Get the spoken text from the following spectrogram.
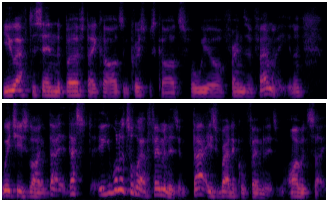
You have to send the birthday cards and christmas cards for all your friends and family you know which is like that that's you want to talk about feminism. That is radical feminism i would say.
